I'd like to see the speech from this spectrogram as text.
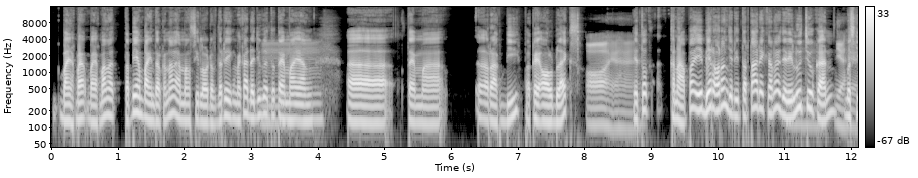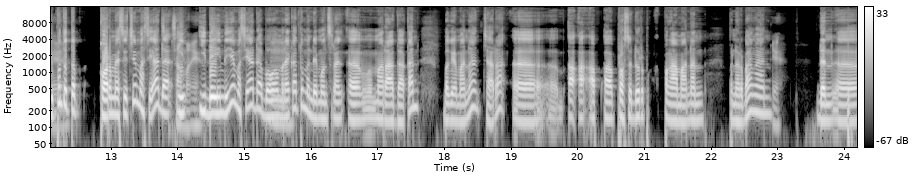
banyak banyak banyak banget tapi yang paling terkenal emang si Lord of the Ring mereka ada juga tuh tema yang Hmm. uh, tema uh, rugby pakai All Blacks Oh ya. itu kenapa ya biar orang jadi tertarik karena jadi lucu Hmm, kan iya, meskipun iya, iya. tetap core message-nya masih ada Sama, ya. Ide-idenya masih ada bahwa Hmm. mereka tuh mendemonstrasi meragakan bagaimana cara eh, a- a- a- a- prosedur pengamanan penerbangan Iya. dan eh,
